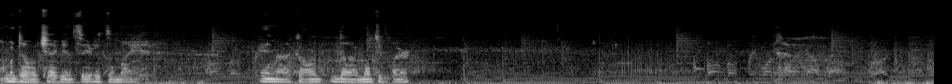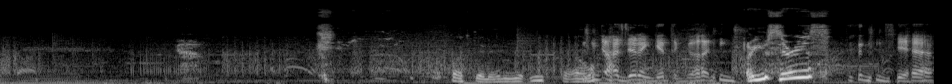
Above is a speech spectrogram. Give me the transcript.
I'm gonna double check it and see if it's in my in uh, call it the multiplayer. fucking idiot. You fell. I didn't get the gun. Are you serious? yeah.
